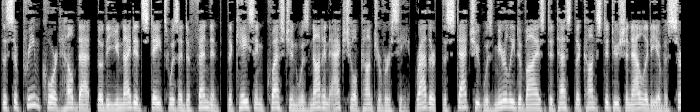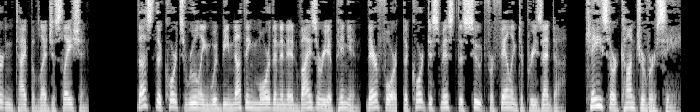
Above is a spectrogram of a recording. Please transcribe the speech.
The Supreme Court held that, though the United States was a defendant, the case in question was not an actual controversy, rather, the statute was merely devised to test the constitutionality of a certain type of legislation. Thus the court's ruling would be nothing more than an advisory opinion, therefore, the court dismissed the suit for failing to present a case or controversy.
